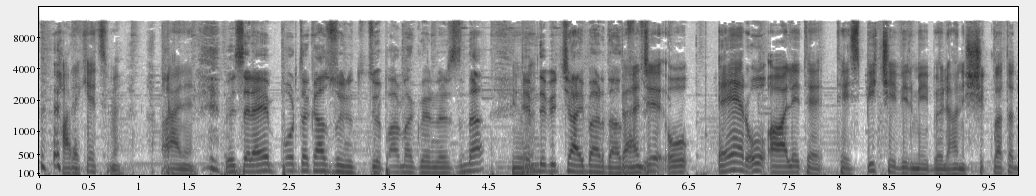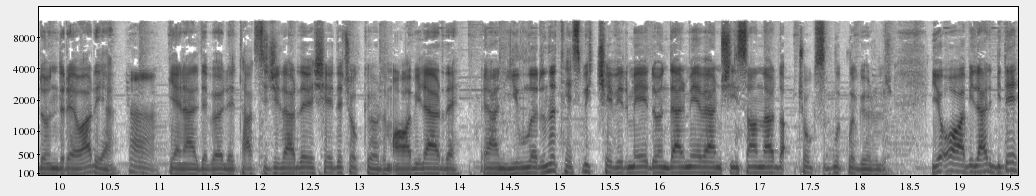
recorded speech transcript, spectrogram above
Hareket mi? Yani Mesela hem portakal suyunu tutuyor parmaklarının arasında Evet. hem de bir çay bardağı tutuyor. bence o eğer o alete tespih çevirmeyi böyle hani şıklata döndüre var ya Ha. genelde böyle taksicilerde ve şeyde çok gördüm abilerde. Yani yıllarını tespih çevirmeye döndürmeye vermiş insanlarda çok sıklıkla görülür. Ya o abiler bir de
